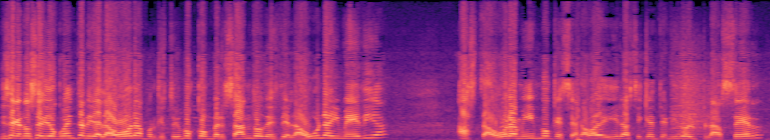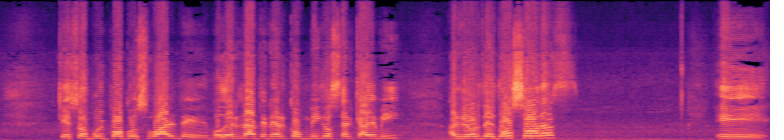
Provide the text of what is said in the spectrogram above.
Dice que no se dio cuenta ni de la hora porque estuvimos conversando desde la una y media hasta ahora mismo que se acaba de ir. Así que he tenido el placer, que eso es muy poco usual, de poderla tener conmigo cerca de mí alrededor de dos horas eh,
